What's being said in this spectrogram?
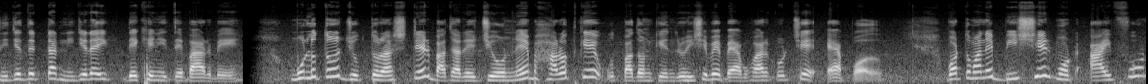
নিজেদেরটা নিজেরাই দেখে নিতে পারবে। মূলত যুক্তরাষ্ট্রের বাজারের জন্যে ভারতকে উৎপাদন কেন্দ্র হিসেবে ব্যবহার করছে অ্যাপল। বর্তমানে বিশ্বের মোট আইফোন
